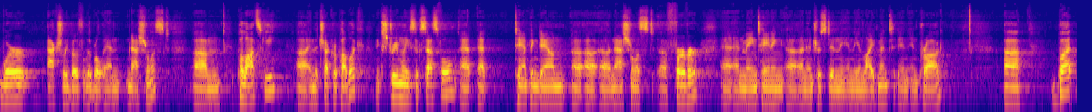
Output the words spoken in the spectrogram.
were actually both liberal and nationalist. Um, Palacký uh, in the Czech Republic, extremely successful at, at tamping down uh, uh, uh nationalist uh, fervor and, and maintaining an interest in the, in the Enlightenment in, in Prague. but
